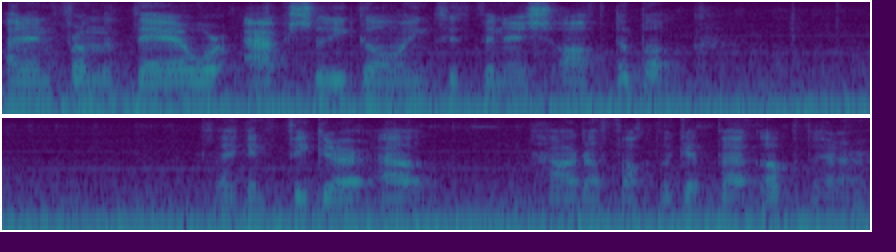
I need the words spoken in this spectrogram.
and then from there we're actually going to finish off the book. If I can figure out how the fuck to get back up there.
